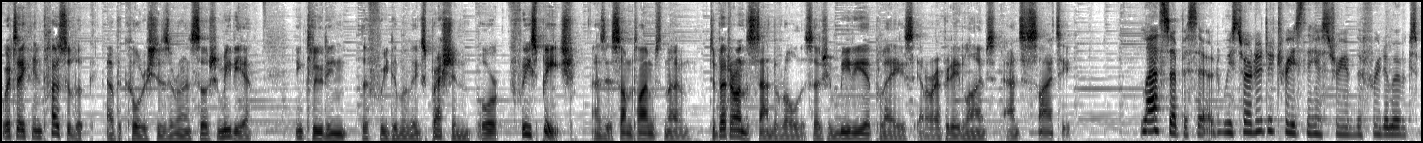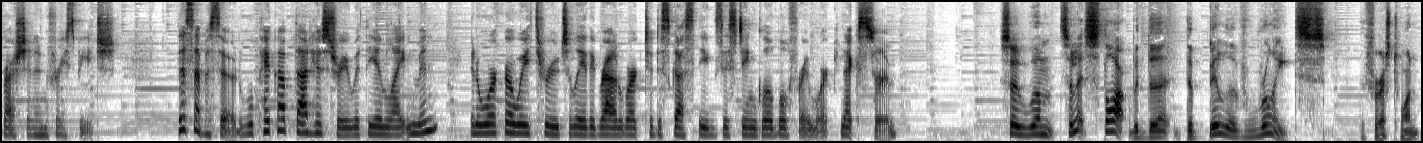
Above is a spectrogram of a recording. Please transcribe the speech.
We're taking a closer look at the core issues around social media, including the freedom of expression, or free speech, as it's sometimes known, to better understand the role that social media plays in our everyday lives and society. Last episode, we started to trace the history of the freedom of expression and free speech. This episode, we'll pick up that history with the Enlightenment and work our way through to lay the groundwork to discuss the existing global framework next time. So, um, so let's start with the the Bill of Rights, the first one,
